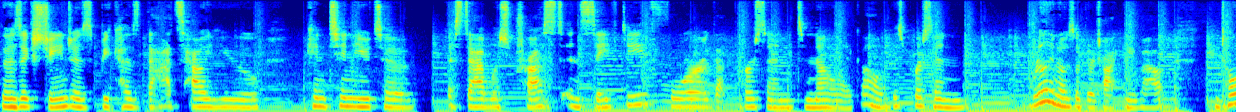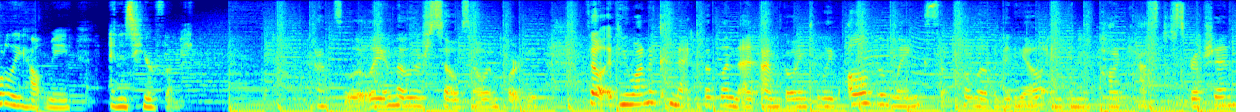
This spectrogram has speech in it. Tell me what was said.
those exchanges because that's how you continue to establish trust and safety for that person to know like oh this person really knows what they're talking about can totally help me and is here for me absolutely and those are so so important so if you want to connect with Lynette, I'm going to leave all of the links below the video and in the podcast description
